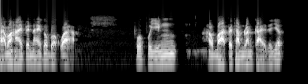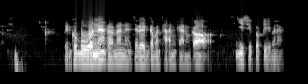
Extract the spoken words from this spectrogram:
ถามว่าหายไปไหนก็บอกว่า พวกผู้หญิงเอาบาตรไปทำรังไก่ซะเยอะ เป็นขบวนนะคราวนั้นเนี่ยเจริญกรรมฐานกันก็ยี่สิบกว่าปีมาแล้ว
